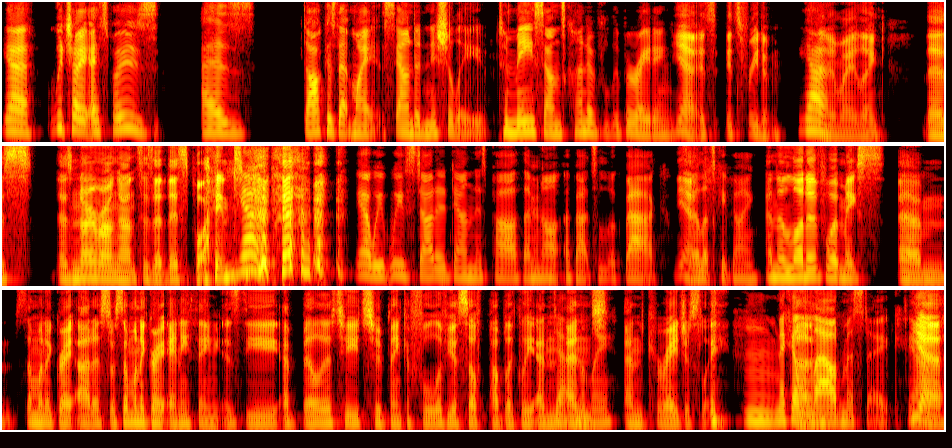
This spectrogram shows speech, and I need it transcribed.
Yeah. Which I, I suppose as dark as that might sound initially, to me sounds kind of liberating. yeah, it's it's freedom. Yeah. in a way. Like there's there's no wrong answers at this point. Yeah. Yeah, we we've started down this path. I'm Yeah. not about to look back. Yeah. So let's keep going. and a lot of what makes um, someone a great artist or someone a great anything is the ability to make a fool of yourself publicly and Definitely. and and courageously. Mm, make a Uh, loud mistake. Yeah.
